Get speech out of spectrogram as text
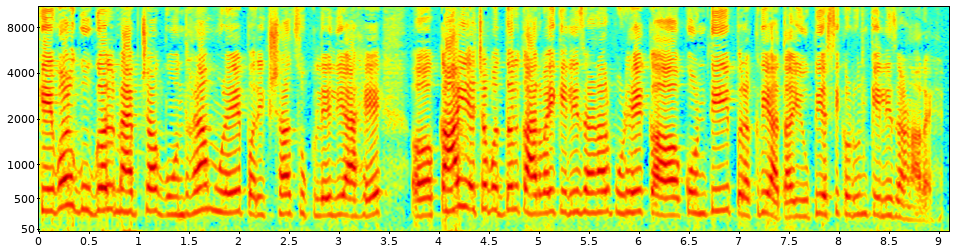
केवळ गुगल मॅपच्या गोंधळामुळे परीक्षा चुकलेली आहे. काय याच्याबद्दल कारवाई केली जाणार? पुढे कोणती प्रक्रिया आता युपीएससी कडून केली जाणार आहे?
